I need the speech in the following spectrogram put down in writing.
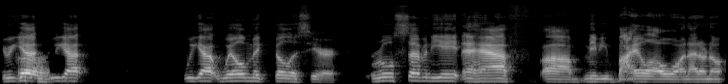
Here we got Oh. we got we got Will McBillis here. Rule 78 and a half, uh, maybe bylaw one. I don't know.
